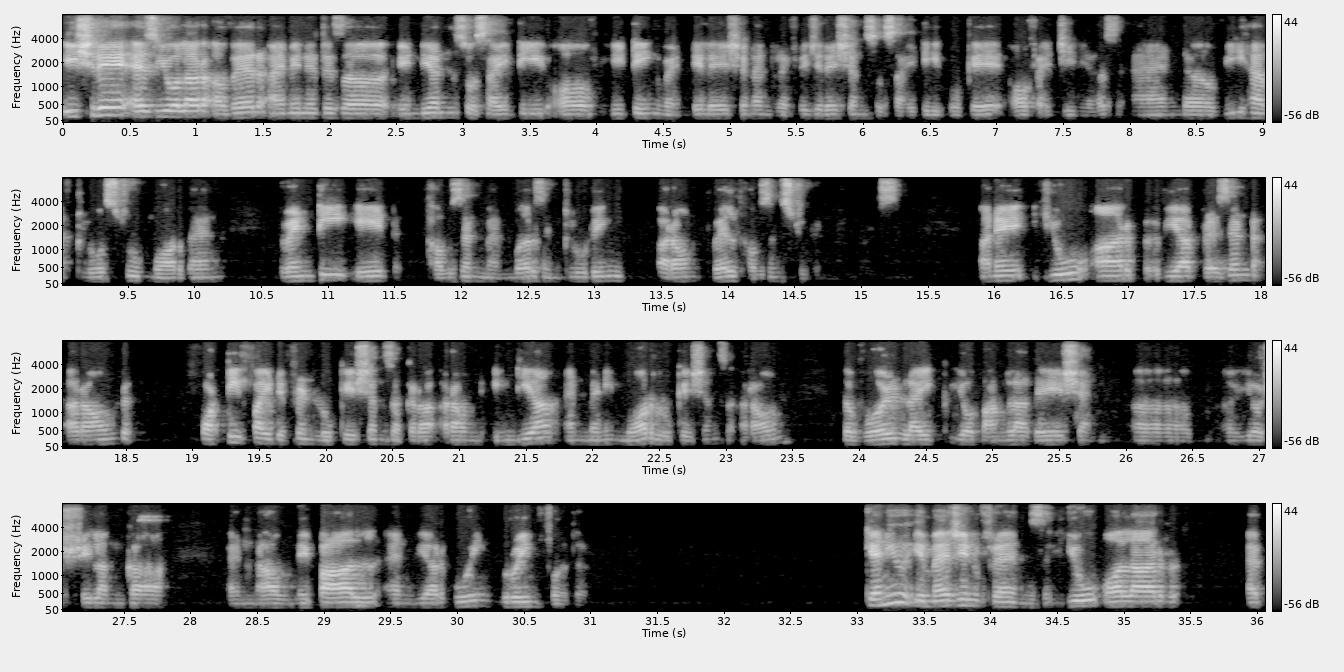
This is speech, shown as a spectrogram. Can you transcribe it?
ISHRAE, as you all are aware, I mean, it is a Indian Society of Heating, Ventilation and Refrigeration Society, okay, of engineers. And uh, we have close to more than 28,000 members, including around 12,000 student members. And you are, we are present around 45 different locations around India and many more locations around the world, like your Bangladesh and uh, your Sri Lanka, and now Nepal, and we are going growing further. Can you imagine, friends? You all are,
